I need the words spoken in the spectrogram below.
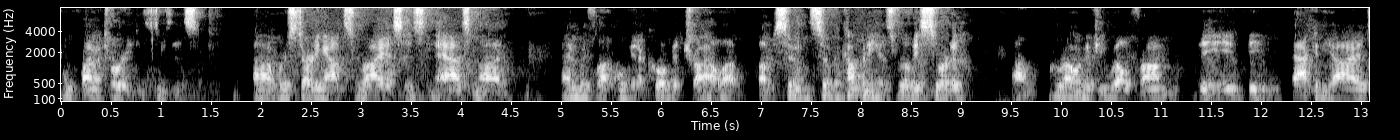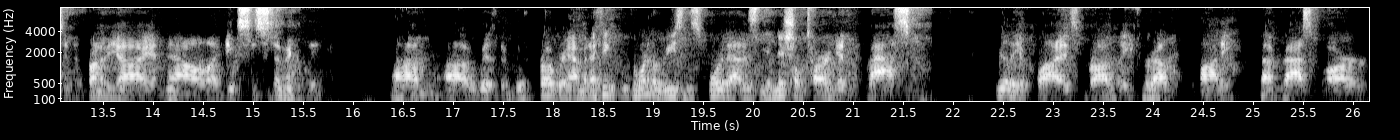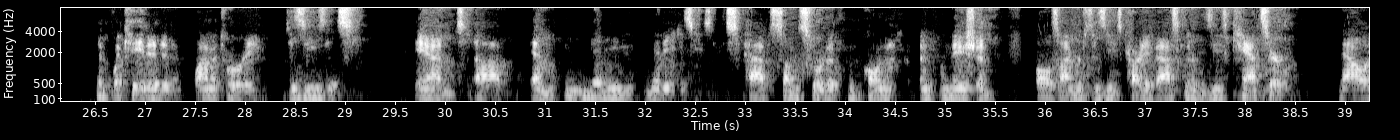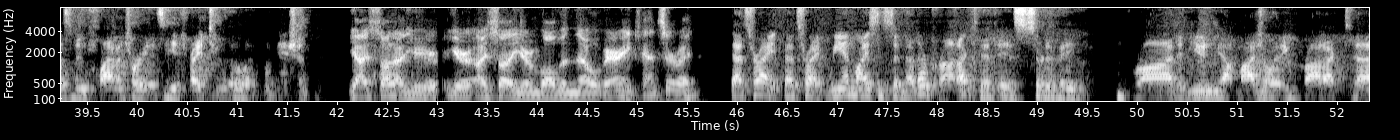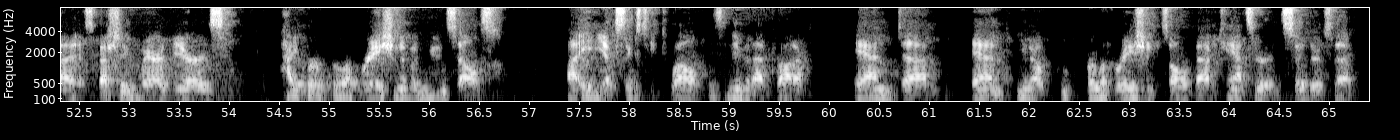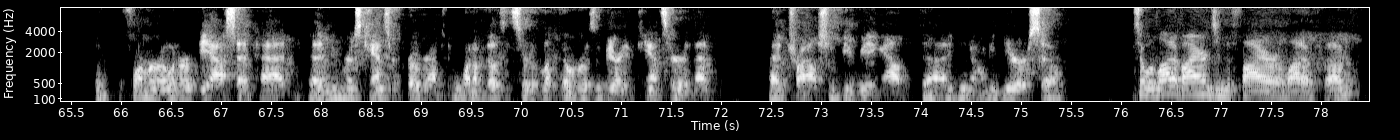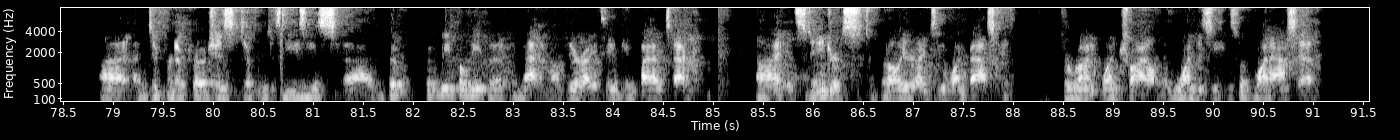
inflammatory diseases. Uh, we're starting out psoriasis and asthma, and with luck, we'll get a COVID trial up, up soon. So the company has really sort of um, grown, if you will, from the, the back of the eye to the front of the eye, and now I think systemically um, uh, with, with the program. And I think one of the reasons for that is the initial target, RASP, really applies broadly throughout the body. Uh, RASP are implicated in inflammatory diseases. And um, and many, many diseases have some sort of component of inflammation. Alzheimer's disease, cardiovascular disease, cancer now is an inflammatory disease, right? Too little inflammation. Yeah, I saw that. You're, you're, I saw that you're involved in the ovarian cancer, right? That's right. That's right. We unlicensed another product that is sort of a broad immune modulating product, uh, especially where there's hyperproliferation of immune cells. Uh, ADX1612 is the name of that product. And, um, And, you know, proliferation is all about cancer. And so there's a, the former owner of the asset had uh, numerous cancer programs. And one of those that sort of left over was ovarian cancer. And that, that trial should be reading out, uh, you know, in a year or so. So a lot of irons in the fire, a lot of um, uh, different approaches to different diseases. Uh, but, but, we believe in that in Aldeyra. I think in biotech, uh, it's dangerous to put all your eggs in one basket to run one trial in one disease with one asset.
